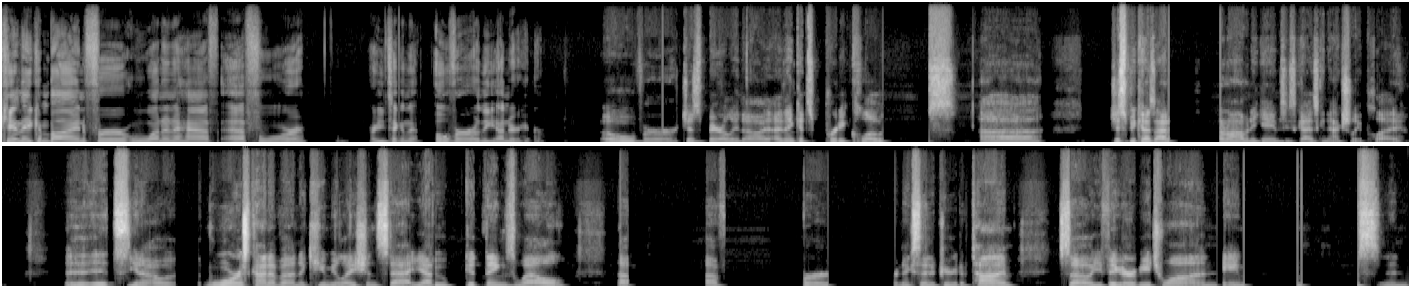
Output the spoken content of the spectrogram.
can they combine for one and a half fWAR are you taking the over or the under here over just barely though. I, I think it's pretty close. Uh, just because I don't know how many games these guys can actually play. I- It's you know, WAR is kind of an accumulation stat. You have to do good things well uh, uh, for an extended period of time. So you figure if each one games in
